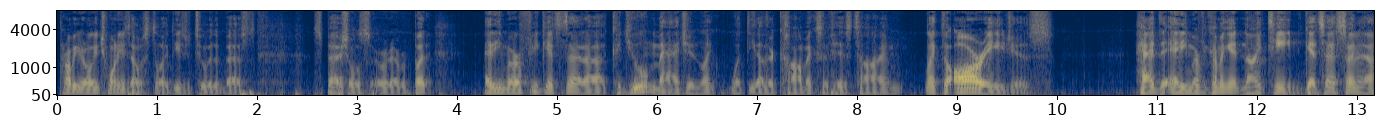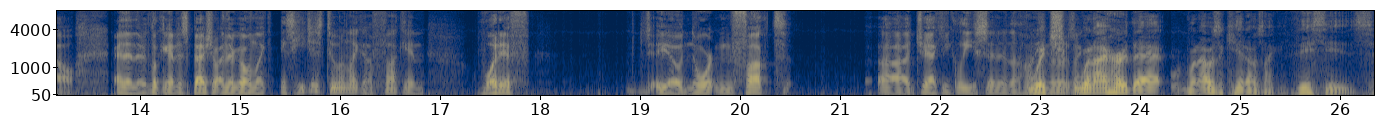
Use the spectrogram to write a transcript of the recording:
probably early twenties, I was still like these are two of the best specials or whatever. But Eddie Murphy gets that. Uh, could you imagine like what the other comics of his time, like the R ages, had the Eddie Murphy coming at 19, gets SNL, and then they're looking at his special and they're going like, is he just doing like a fucking what if you know Norton fucked uh, Jackie Gleason and the Which, Like, when I heard that when I was a kid, I was like, "This is."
